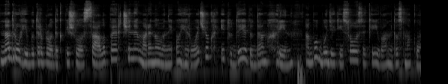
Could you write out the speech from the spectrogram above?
На другий бутербродик пішло сало перчене, маринований огірочок, і туди я додам хрін або будь-який соус, який вам до смаку.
